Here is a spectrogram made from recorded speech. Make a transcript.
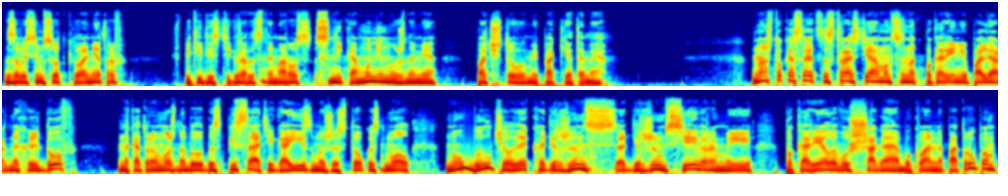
за 800 километров в 50-градусный мороз с никому не нужными почтовыми пакетами. Ну а что касается страсти Амундсена к покорению полярных льдов, на которую можно было бы списать эгоизм и жестокость, мол, ну, был человек одержим, одержим севером и покорял его, шагая буквально по трупам,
